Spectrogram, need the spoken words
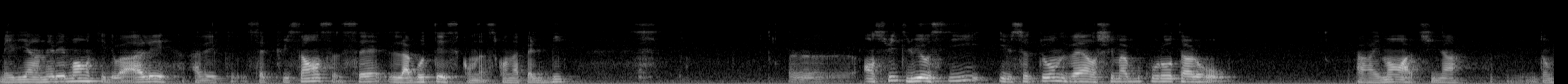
mais il y a un élément qui doit aller avec cette puissance, c'est la beauté, ce qu'on qu'on appelle bi. Euh, ensuite, lui aussi, il se tourne vers Shimabukuro Taro, pareillement à China, dont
